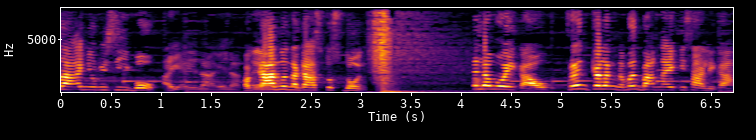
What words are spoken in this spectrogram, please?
sa akin yung resibo. Ay, ayun na, ayun na. Pagkano nagastos doon? Alam mo ikaw, friend ka lang naman, bakit nakikisali ka?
